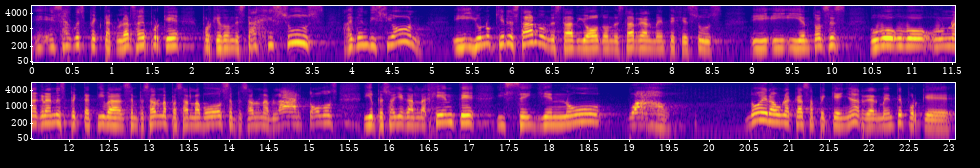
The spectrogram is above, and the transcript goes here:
es algo espectacular, ¿sabe por qué? Porque donde está Jesús hay bendición. Y uno quiere estar donde está Dios, donde está realmente Jesús. Y, entonces hubo, hubo, una gran expectativa, se empezaron a pasar la voz, se empezaron a hablar todos y empezó a llegar la gente y se llenó, wow, no era una casa pequeña realmente porque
